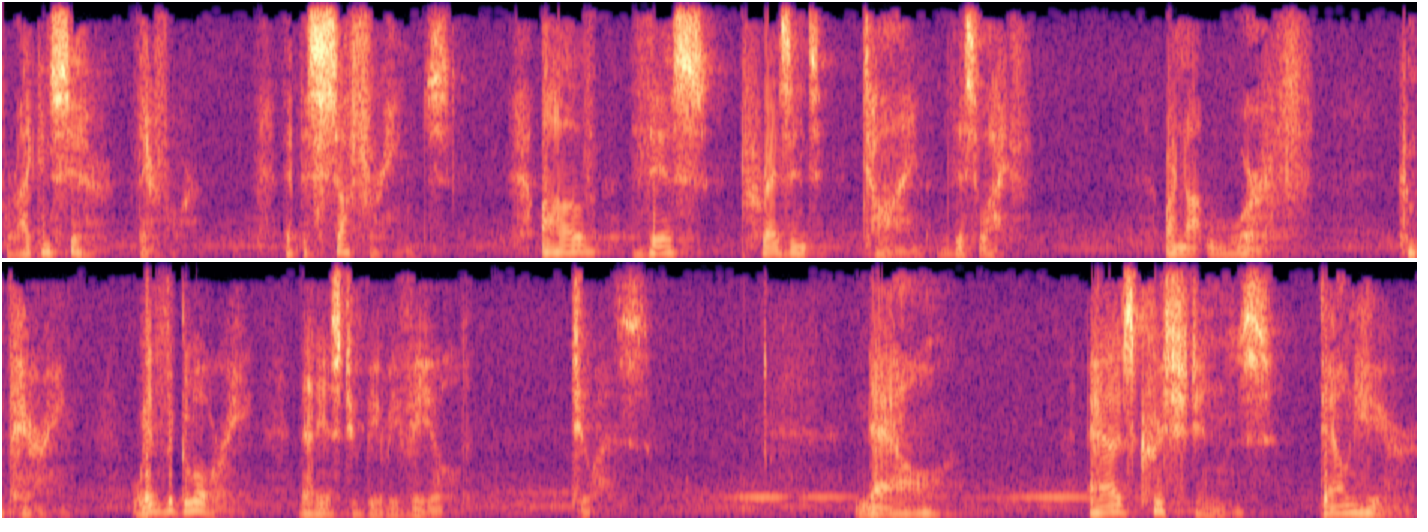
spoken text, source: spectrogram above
For I consider, therefore, that the sufferings of this present time, this life, are not worth comparing with the glory that is to be revealed to us. Now, as Christians down here,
